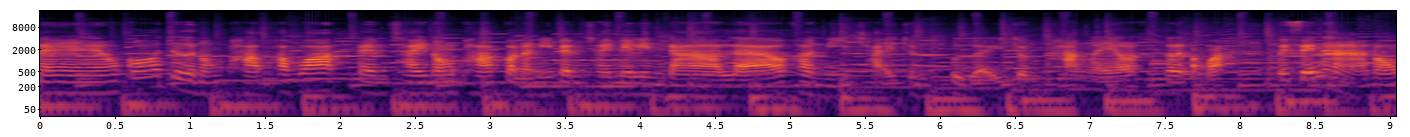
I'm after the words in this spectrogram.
แล้วก็เจอน้องพับครับว่าเป็นใช้น้องพับก่อนอันนี้เป็นใช้เมลินดา แล้วคราวนี้ใช้จนเปื่อยจนพังแล้ว ก็เลยบอกว่าไปเฟ้นหาน้อง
